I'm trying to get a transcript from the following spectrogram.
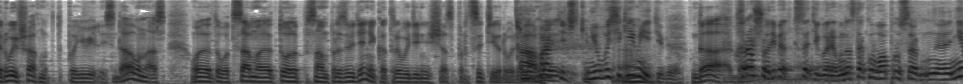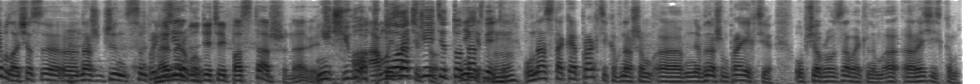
впервые шахматы появились, да, у нас? Вот это вот самое, то самое произведение, которое вы, Денис, сейчас процитировали. А, вы практически. Не в Васике имеете в виду? Да, да. Хорошо, ребят, кстати говоря, у нас такого вопроса э, не было, а сейчас э, наш джин Наверное, симпровизировал. для детей постарше, да, ведь? Ничего, А а, мы кто знаете ответит, что? тот Никит, ответит. Мгм. У нас такая практика в нашем, э, в нашем проекте общеобразовательном э, э, российском,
